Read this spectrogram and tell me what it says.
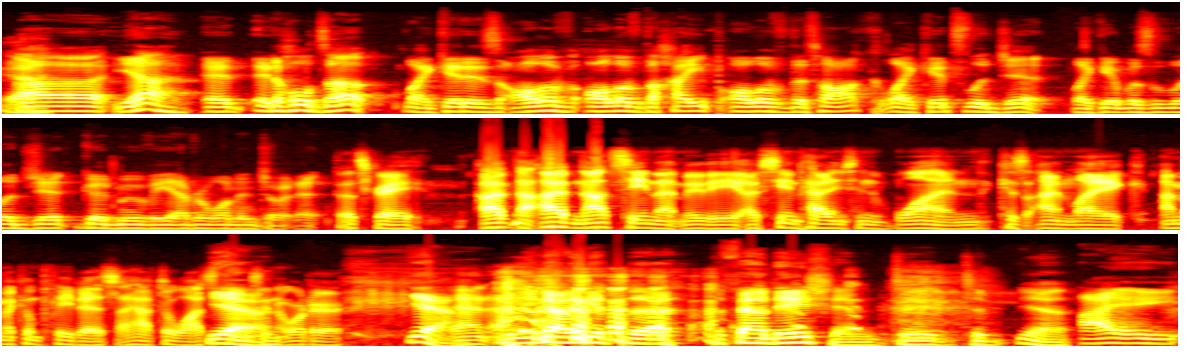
Yeah, Uh, yeah, it, it holds up. Like it is all of all of the hype, all of the talk. Like it's legit. Like it was a legit good movie. Everyone enjoyed it. that's great. I've not I have not seen that movie. I've seen Paddington one because I'm like I'm a completist. I have to watch Yeah. things in order. yeah, And- you got to get the the foundation to to yeah. I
